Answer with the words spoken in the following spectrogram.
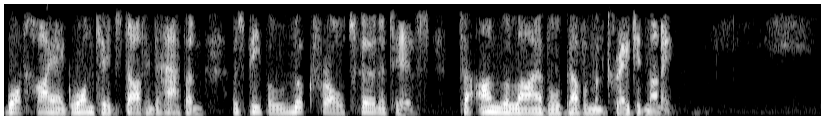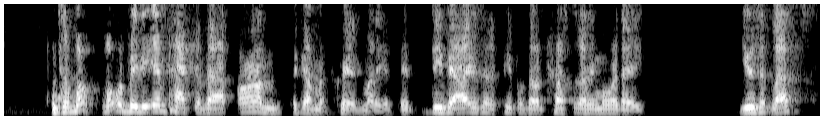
what Hayek wanted starting to happen as people look for alternatives to unreliable government created money. And so what, what would be the impact of that on the government created money? It, it devalues it. If people don't trust it anymore, they use it less?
